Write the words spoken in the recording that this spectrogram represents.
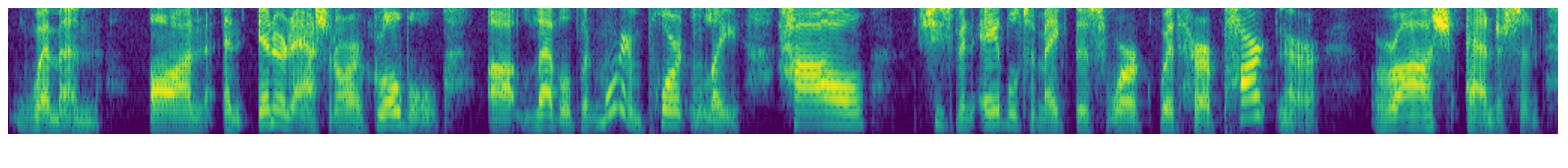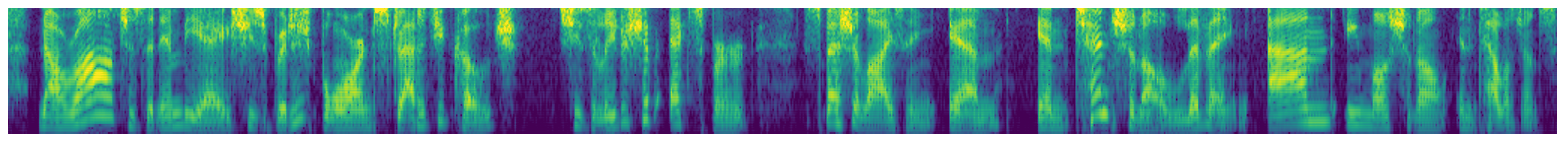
women on an international or global uh, level, but more importantly, how she's been able to make this work with her partner, Raj Anderson. Now, Raj is an MBA. She's a British born strategy coach. She's a leadership expert specializing in intentional living and emotional intelligence.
